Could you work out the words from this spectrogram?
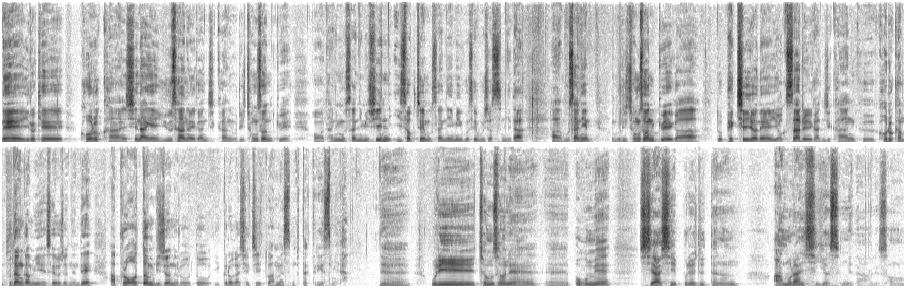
네, 이렇게 거룩한 신앙의 유산을 간직한 우리 정선교회 어, 담임 목사님이신 이석재 목사님 이곳에 모셨습니다. 아, 목사님, 우리 정선교회가 또 107년의 역사를 간직한 그 거룩한 부담감 위에 세워졌는데 앞으로 어떤 비전으로 또 이끌어 가실지 또 한 말씀 부탁드리겠습니다. 네, 우리 정선에 에, 복음의 씨앗이 뿌려질 때는 암울한 시기였습니다. 그래서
